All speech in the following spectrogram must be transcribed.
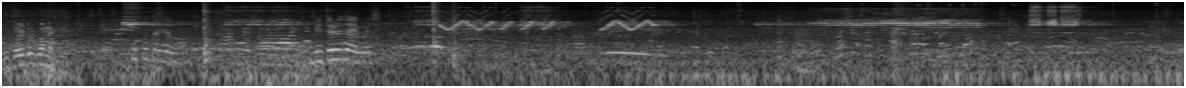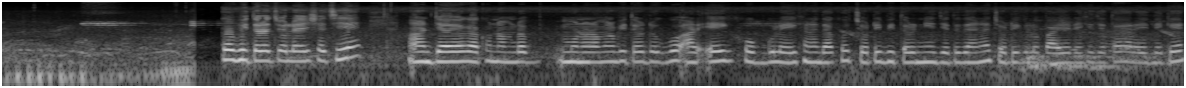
ভিতরে ঢুকো নাকি? তো কোথায় যাব। ভিতরে যাই তো ভিতরে চলে এসেছি। আর যাই হোক, এখন আমরা মনোরমার ভিতরে ঢুকবো। আর এই খোপগুলো এইখানে দেখো, চটি ভিতরে নিয়ে যেতে দেয় না। চটিগুলো বাইরে রেখে যেতে হয়। আর এইদিকে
